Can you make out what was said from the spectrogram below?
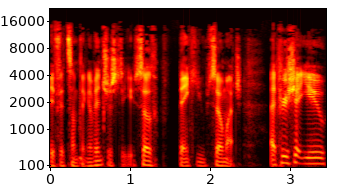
if it's something of interest to you. So thank you so much. I appreciate you.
